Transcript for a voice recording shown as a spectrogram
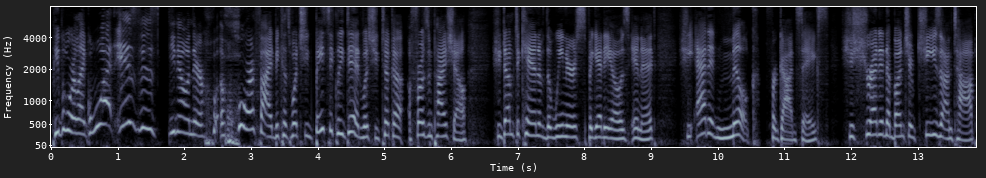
People were like, "What is this?" You know, and they're ho- horrified because what she basically did was she took a, a frozen pie shell, she dumped a can of the Wiener Spaghettios in it, she added milk for God's sakes, she shredded a bunch of cheese on top,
